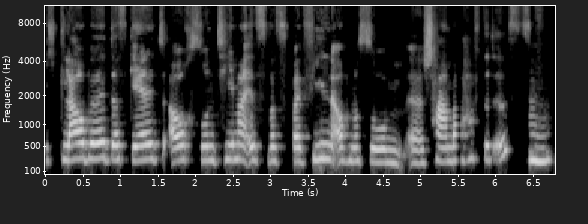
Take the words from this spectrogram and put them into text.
ich glaube, dass Geld auch so ein Thema ist, was bei vielen auch noch so äh, schambehaftet ist. Mhm.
